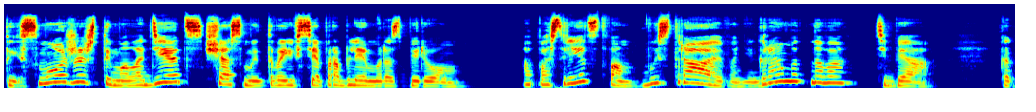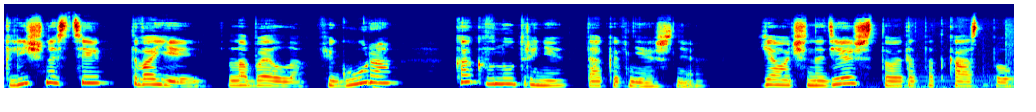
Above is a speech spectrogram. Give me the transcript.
«ты сможешь», «ты молодец», «сейчас мы твои все проблемы разберем», а посредством выстраивания грамотного тебя как личности твоей, лабелла, фигура, как внутренне, так и внешне. Я очень надеюсь, что этот подкаст был,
